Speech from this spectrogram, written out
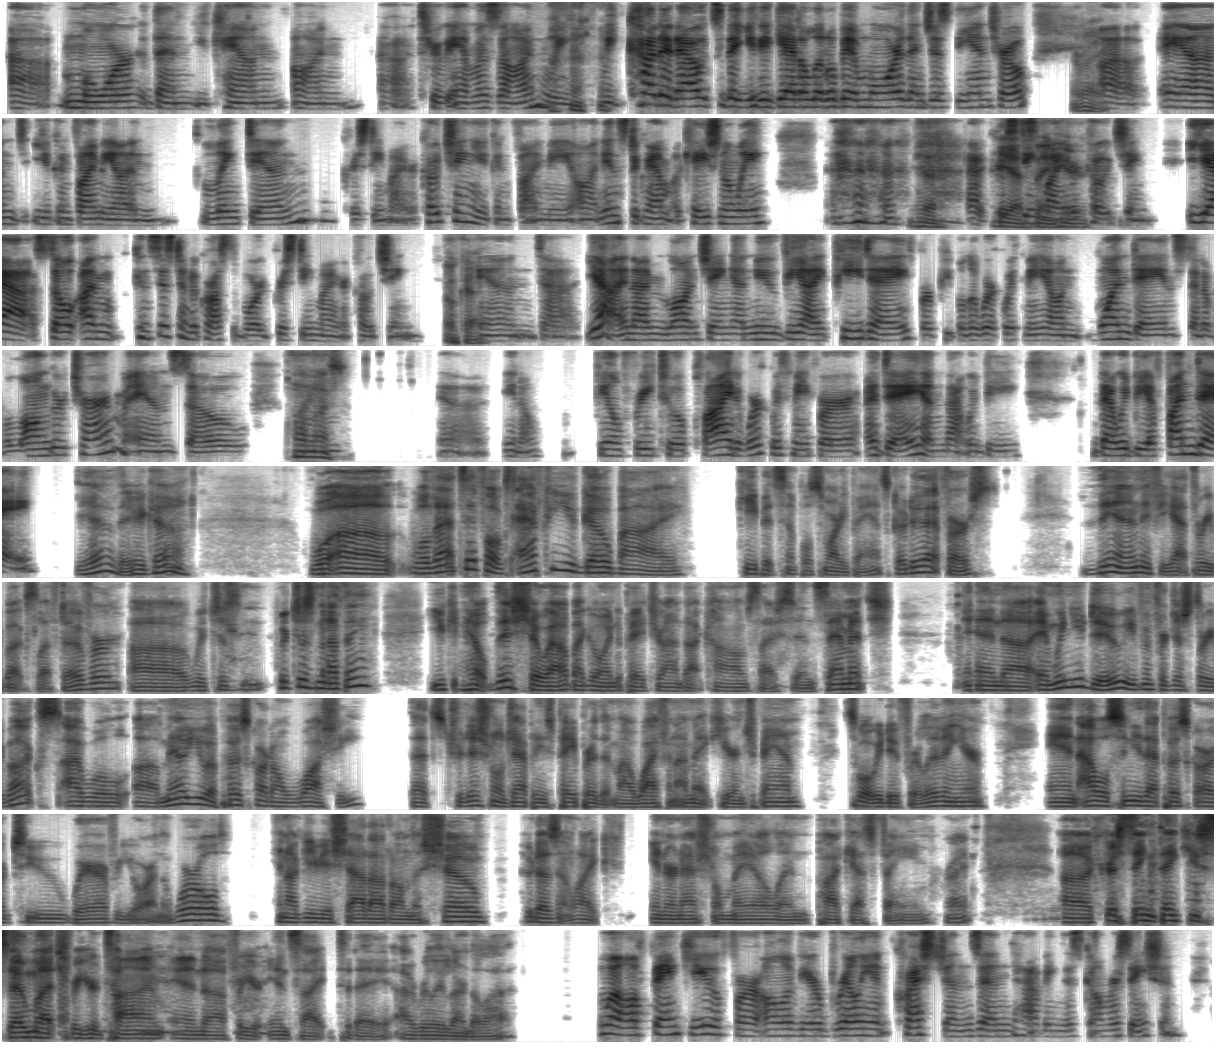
uh, more than you can on uh, through Amazon. We we cut it out so that you could get a little bit more than just the intro. Right. Uh, and you can find me on LinkedIn, Christine Meyer Coaching. You can find me on Instagram occasionally. yeah. Christine yeah, Meyer here. Coaching yeah so i'm consistent across the board christine meyer coaching okay and uh, yeah and i'm launching a new vip day for people to work with me on one day instead of a longer term and so oh um, nice uh, you know feel free to apply to work with me for a day and that would be that would be a fun day yeah there you go well uh well that's it folks after you go by keep it simple smarty pants go do that first then, if you got three bucks left over, uh, which is which is nothing, you can help this show out by going to patreon.com slash sandwich. And uh, and when you do, even for just three bucks, I will uh, mail you a postcard on washi. That's traditional Japanese paper that my wife and I make here in Japan. It's what we do for a living here. And I will send you that postcard to wherever you are in the world. And I'll give you a shout out on the show. Who doesn't like international mail and podcast fame, right? Uh, Christine, thank you so much for your time and uh, for your insight today. I really learned a lot. Well, thank you for all of your brilliant questions and having this conversation.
